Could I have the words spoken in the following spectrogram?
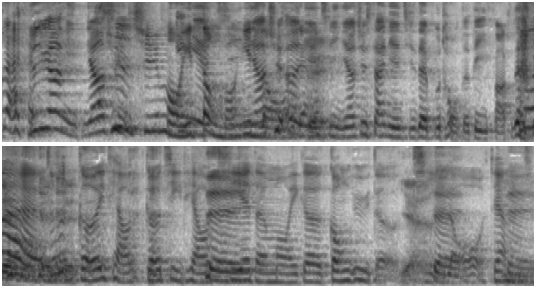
在 就是要你你要去市区某一栋某一你要去二年级，你要去三年级，在不同的地方。对 就是隔一条隔几条街的某一个公寓的几楼这样对。子，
